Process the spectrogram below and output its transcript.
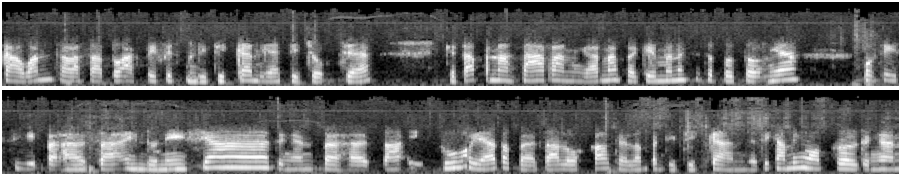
kawan, salah satu aktivis pendidikan ya di Jogja. Kita penasaran karena bagaimana sih sebetulnya posisi bahasa Indonesia dengan bahasa ibu ya atau bahasa lokal dalam pendidikan. Jadi kami ngobrol dengan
